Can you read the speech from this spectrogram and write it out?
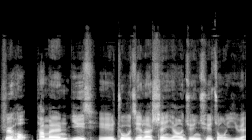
事后，他们一起住进了沈阳军区总医院。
